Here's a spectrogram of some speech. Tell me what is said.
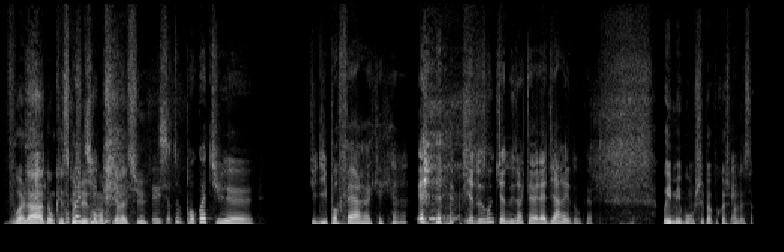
Voilà, donc est-ce que je vais tu- vraiment finir là-dessus? Et surtout, pourquoi tu, euh, tu dis pour faire euh, caca? Il y a deux secondes, tu viens de nous dire que tu avais la diarrhée. Donc, Oui, mais bon, je sais pas pourquoi je parle de ça.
